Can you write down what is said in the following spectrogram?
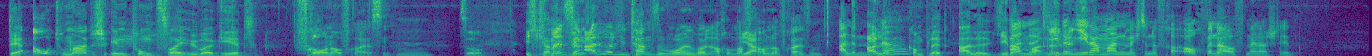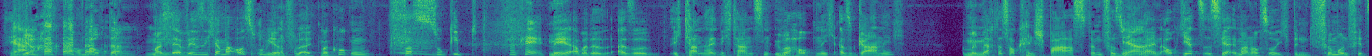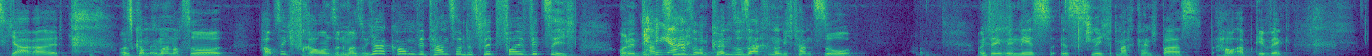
der automatisch in Punkt 2 übergeht, Frauen aufreißen. So. Ich kann Meinst du, alle Leute, die tanzen wollen, wollen auch immer Ja. Frauen aufreißen? Alle Männer? alle, komplett alle, jeder Alle. Mann. Jeder, jeder Mann möchte eine Frau, auch wenn Ja. er auf Männer steht. Ja, komm, auch dann. Man, er will sich ja mal ausprobieren vielleicht. Mal gucken, was es so gibt. Okay. Nee, aber das, also ich kann halt nicht tanzen, überhaupt nicht, also gar nicht. Mir macht das auch keinen Spaß. Dann versuchen Ja. einen, auch jetzt ist ja immer noch so, ich bin 45 Jahre alt und es kommen immer noch so, hauptsächlich Frauen sind immer so, ja komm, wir tanzen und es wird voll witzig. Und dann tanzen Ja. so und können so Sachen und ich tanze so. Und ich denke mir, nee, es ist nicht, macht keinen Spaß, hau ab, geh weg.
